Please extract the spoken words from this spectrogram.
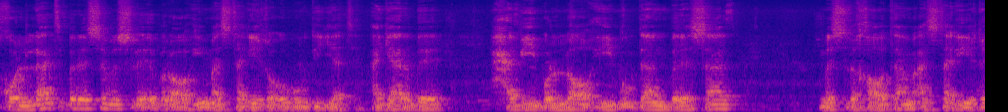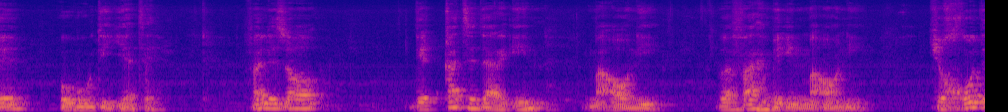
خلت برسه مثل ابراهیم از طریق عبودیت. اگر به حبیب اللهی بودن برسد مثل خاتم از طریق عبودیته فلذا دقت در این معانی و فهم این معانی که خود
